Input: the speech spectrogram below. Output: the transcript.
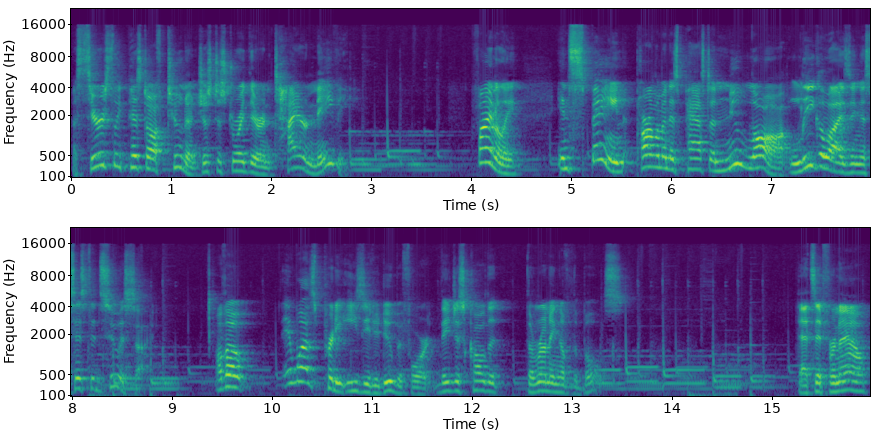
A seriously pissed off tuna just destroyed their entire navy. Finally, in Spain, Parliament has passed a new law legalizing assisted suicide. Although, it was pretty easy to do before, they just called it the running of the bulls. That's it for now.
